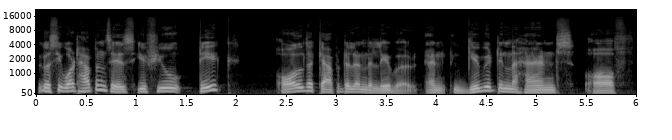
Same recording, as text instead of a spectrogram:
Because see, what happens is if you take all the capital and the labor and give it in the hands of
